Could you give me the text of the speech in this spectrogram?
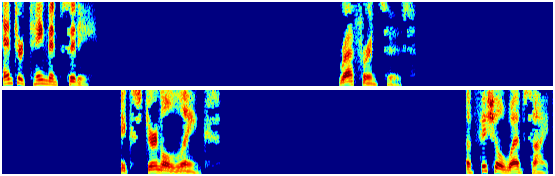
Entertainment City References External links Official website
